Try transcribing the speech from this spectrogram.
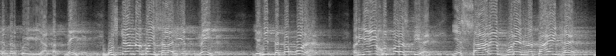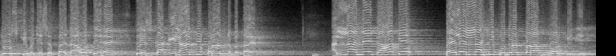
کے اندر کوئی لیاقت نہیں ہے۔ اس کے اندر کوئی صلاحیت نہیں ہے۔ یہی تکبر ہے اور یہی خود پرستی ہے۔ یہ سارے برے نتائج ہیں جو اس کی وجہ سے پیدا ہوتے ہیں۔ تو اس کا علاج بھی قرآن نے بتایا۔ اللہ نے کہا کہ پہلے اللہ کی قدرت پر آپ غور کیجیے۔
